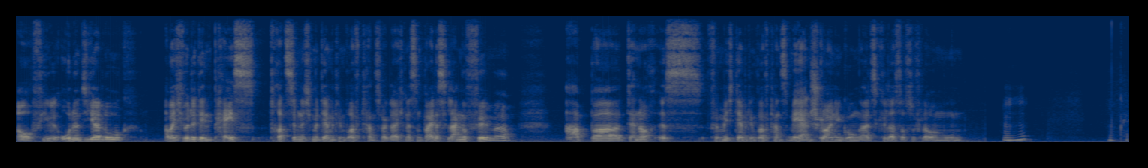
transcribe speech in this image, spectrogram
auch viel ohne Dialog. Aber ich würde den Pace trotzdem nicht mit der mit dem Wolftanz vergleichen. Das sind beides lange Filme, aber dennoch ist für mich der mit dem Wolftanz mehr Entschleunigung als Killers of the Flower Moon. Mhm. Okay.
